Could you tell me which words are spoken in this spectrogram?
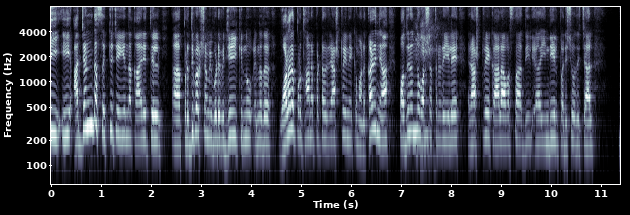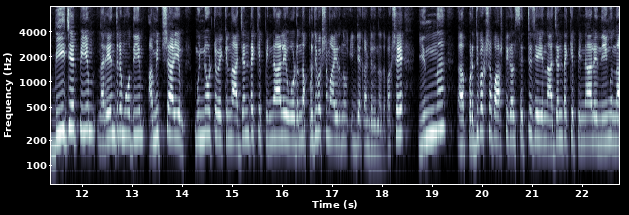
ഈ ഈ അജണ്ട സെറ്റ് ചെയ്യുന്ന കാര്യത്തിൽ പ്രതിപക്ഷം ഇവിടെ വിജയിക്കുന്നു എന്നത് വളരെ പ്രധാനപ്പെട്ട ഒരു രാഷ്ട്രീയ നീക്കമാണ്. കഴിഞ്ഞ പതിനൊന്ന് വർഷത്തിനിടയിലെ രാഷ്ട്രീയ കാലാവസ്ഥ ഇന്ത്യയിൽ പരിശോധിച്ചാൽ ബി ജെ പിയും നരേന്ദ്രമോദിയും അമിത്ഷായും മുന്നോട്ട് വയ്ക്കുന്ന അജണ്ടയ്ക്ക് പിന്നാലെ ഓടുന്ന പ്രതിപക്ഷമായിരുന്നു ഇന്ത്യ കണ്ടിരുന്നത്. പക്ഷേ ഇന്ന് പ്രതിപക്ഷ പാർട്ടികൾ സെറ്റ് ചെയ്യുന്ന അജണ്ടയ്ക്ക് പിന്നാലെ നീങ്ങുന്ന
